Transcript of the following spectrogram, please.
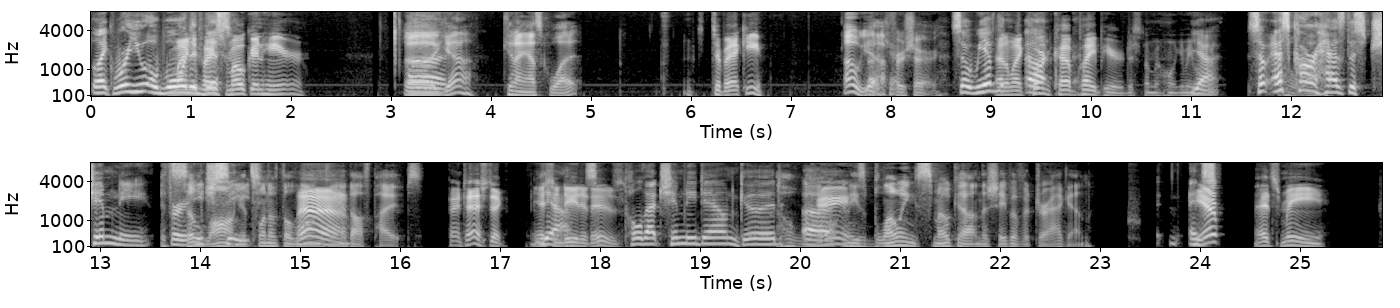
like, were you Mind awarded if I this? smoke in here? Uh, Uh, yeah. Can I ask what? Tobacco Oh yeah, Okay. for sure. So we have out the, of my uh, corncar pipe here. Just let me hold. Give me yeah. one. So Escar wow. has this chimney It's for so each long. seat. It's one of the long Ah. Gandalf pipes. Fantastic. Yes, Yeah, indeed it so is. Pull that chimney down. Good. Oh Uh, wow! Okay. and he's blowing smoke out in the shape of a dragon. and Yep, that's me. I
